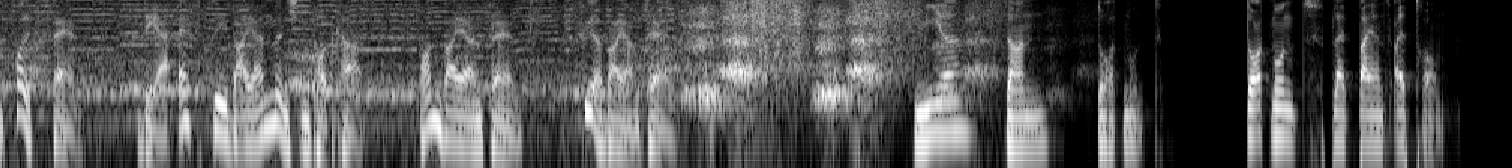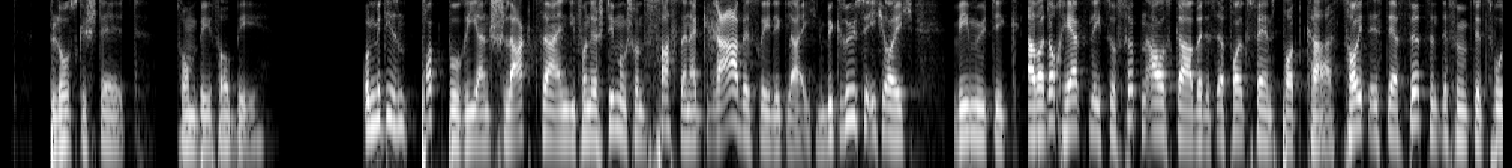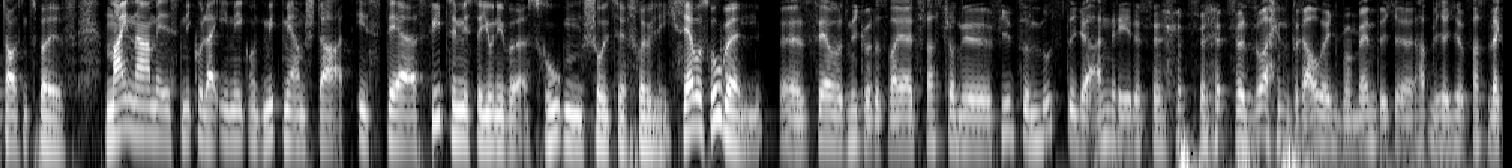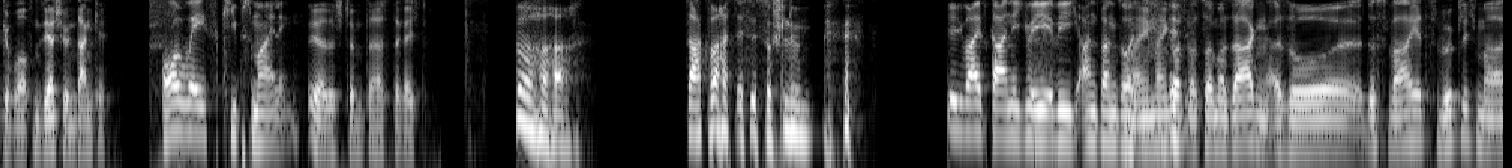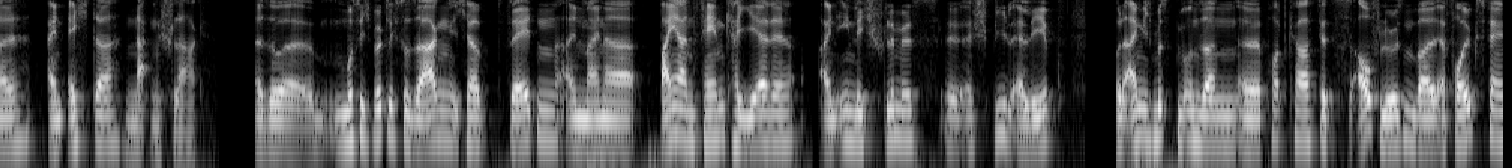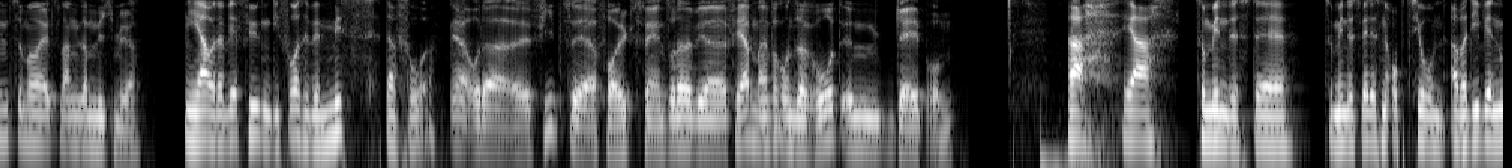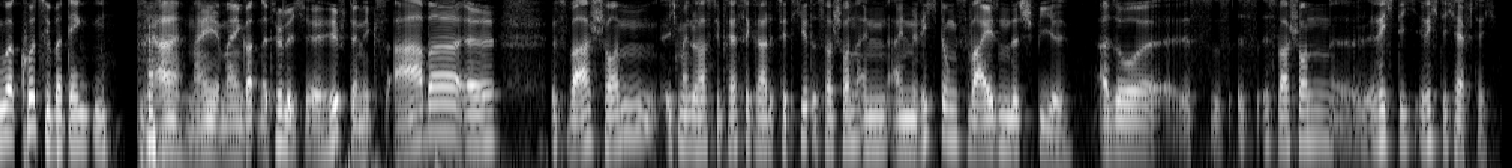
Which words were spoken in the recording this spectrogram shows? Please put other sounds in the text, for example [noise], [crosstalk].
Erfolgsfans, der FC Bayern München Podcast von Bayern Fans für Bayern Fans. Mir san Dortmund. Dortmund bleibt Bayerns Albtraum. Bloßgestellt vom BVB. Und mit diesem Potpourri an Schlagzeilen, die von der Stimmung schon fast einer Grabesrede gleichen, begrüße ich euch wehmütig, aber doch herzlich zur vierten Ausgabe des Erfolgsfans Podcasts. Heute ist der 14.05.2012. Mein Name ist Nikola Emig und mit mir am Start ist der Vize-Mr. Universe, Ruben Schulze-Fröhlich. Servus, Ruben. Äh, servus, Nico. Das war ja jetzt fast schon eine viel zu lustige Anrede für, für, für so einen traurigen Moment. Ich äh, habe mich ja hier fast weggeworfen. Sehr schön, danke. Always keep smiling. Ja, das stimmt, da hast du recht. Oh, sag was, es ist so schlimm. [laughs] Ich weiß gar nicht, wie, wie ich anfangen soll. Mein, mein Gott, was soll man sagen? Also, das war jetzt wirklich mal ein echter Nackenschlag. Also, äh, muss ich wirklich so sagen, ich habe selten in meiner Bayern-Fan-Karriere ein ähnlich schlimmes äh, Spiel erlebt. Und eigentlich müssten wir unseren äh, Podcast jetzt auflösen, weil Erfolgsfans sind wir jetzt langsam nicht mehr. Ja, oder wir fügen die Vorsilbe Miss davor. Ja, oder äh, Vize-Erfolgsfans. Oder wir färben einfach unser Rot in Gelb um. Ah, ja, zumindest, äh, zumindest wäre das eine Option. Aber die wir nur kurz überdenken. [laughs] Ja, mein, mein Gott, natürlich, äh, hilft ja nichts. Aber äh, es war schon, ich meine, du hast die Presse gerade zitiert, es war schon ein, ein richtungsweisendes Spiel. Also es, es, es war schon äh, richtig, richtig heftig.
